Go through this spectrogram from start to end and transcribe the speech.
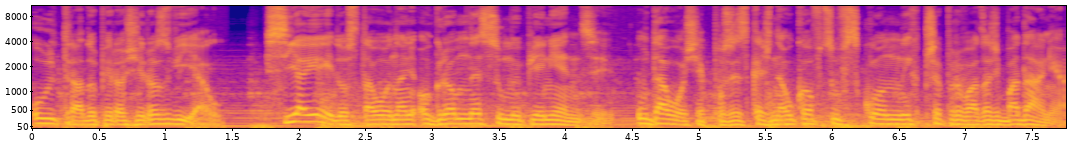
Ultra dopiero się rozwijał. CIA dostało nań ogromne sumy pieniędzy. Udało się pozyskać naukowców skłonnych przeprowadzać badania.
